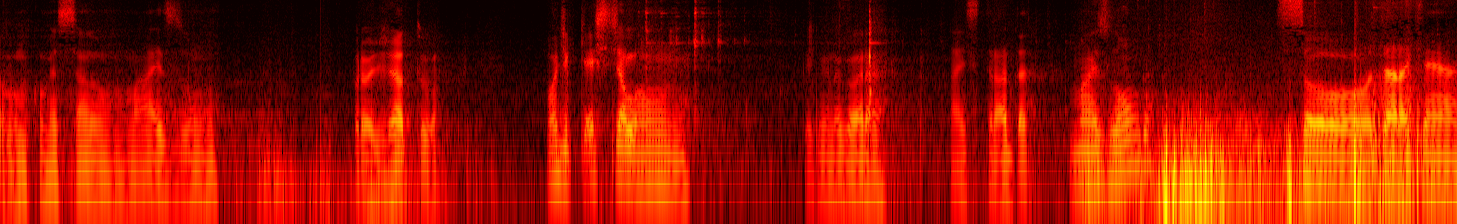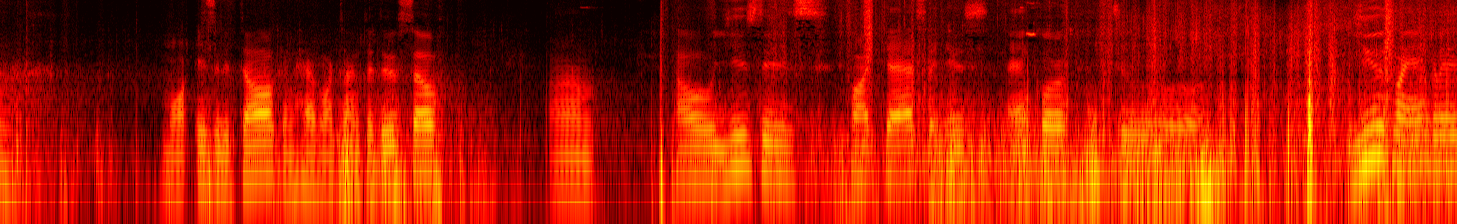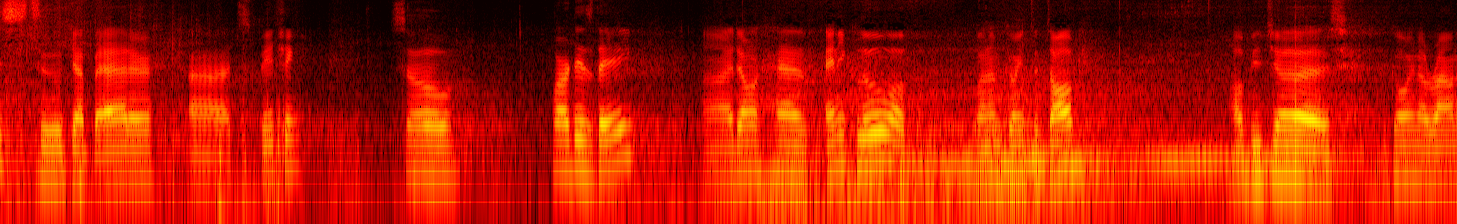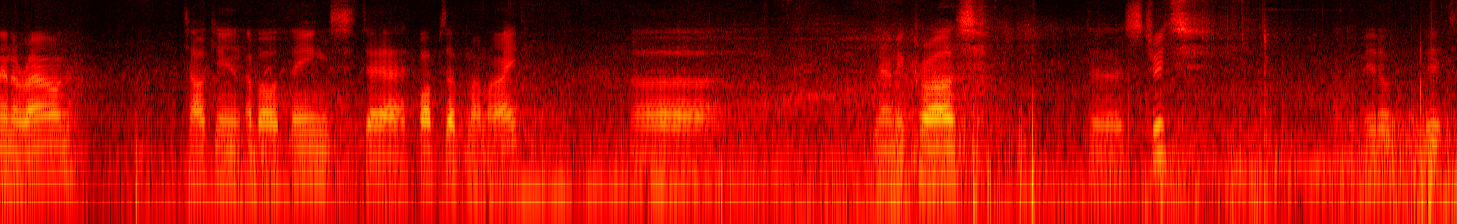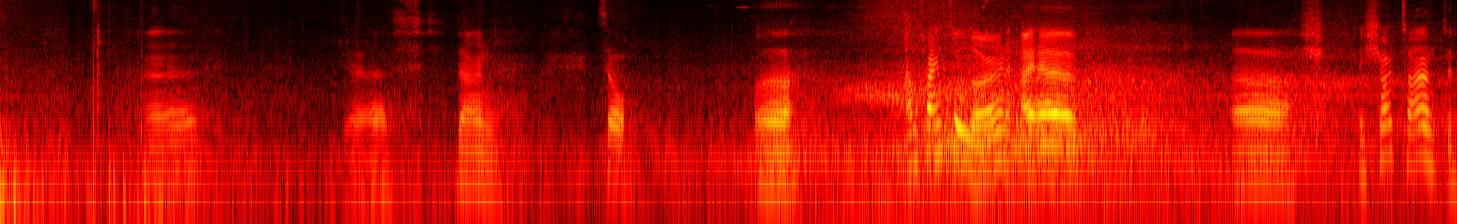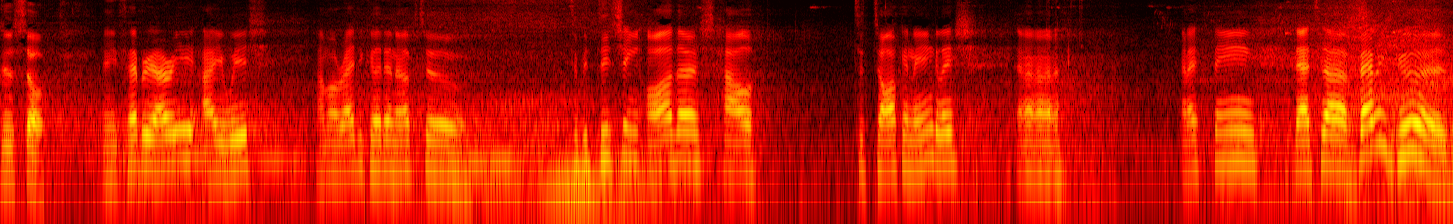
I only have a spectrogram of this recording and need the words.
Então vamos começando mais um projeto Podcast Alone. Pegando agora a estrada mais longa so that I can more easily talk and have more time to do so. Um, I'll use this podcast, I use Anchor to use my English to get better at speaking. So for this day, I don't have any clue of what I'm going to talk. I'll be just going around and around talking about things that pops up my mind. Uh, let me cross the street middle a bit. Uh, yes, done. So, uh, I'm trying to learn. I have uh, a short time to do so. In February, I wish I'm already good enough to to be teaching others how to talk in English. Uh, and I think that's a very good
